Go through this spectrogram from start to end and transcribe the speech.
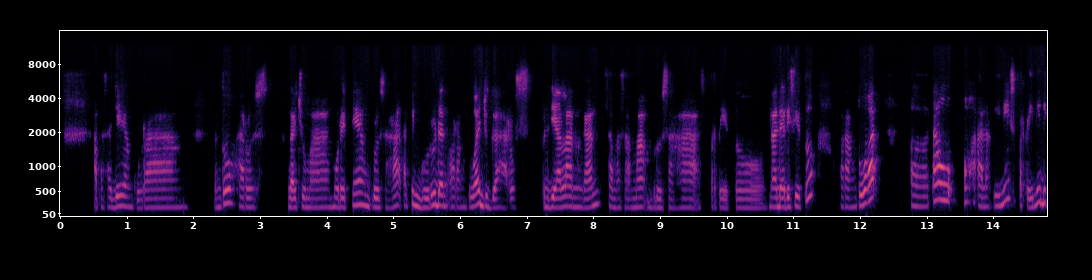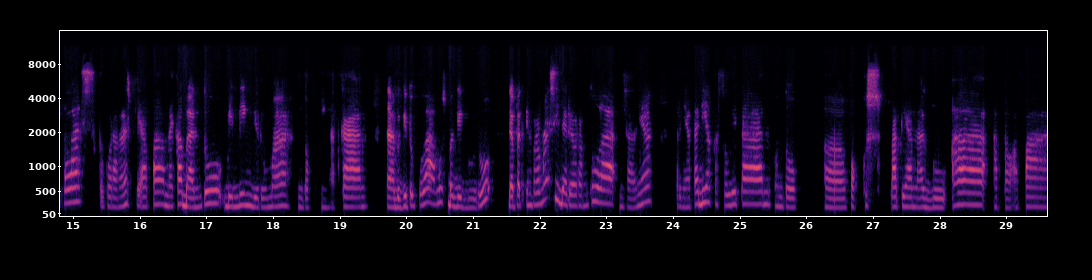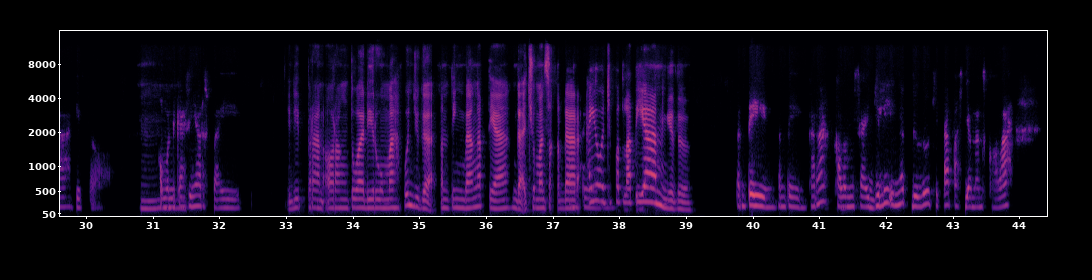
apa saja yang kurang. Tentu harus nggak cuma muridnya yang berusaha, tapi guru dan orang tua juga harus berjalan kan, sama-sama berusaha seperti itu. Nah dari situ orang tua uh, tahu oh anak ini seperti ini di kelas kekurangannya seperti apa mereka bantu bimbing di rumah untuk ingatkan nah begitu pula aku sebagai guru dapat informasi dari orang tua misalnya ternyata dia kesulitan untuk uh, fokus latihan lagu A atau apa gitu hmm. komunikasinya harus baik jadi peran orang tua di rumah pun juga penting banget ya, nggak cuma sekedar penting. ayo cepet latihan gitu. Penting, penting. Karena kalau misalnya Gili ingat dulu kita pas zaman sekolah,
